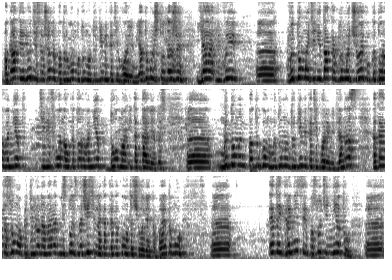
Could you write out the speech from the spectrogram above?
богатые люди совершенно по-другому думают другими категориями. Я думаю, что даже я и вы, э, вы думаете не так, как думает человек, у которого нет телефона, у которого нет дома и так далее. То есть э, мы думаем по-другому, мы думаем другими категориями. Для нас какая-то сумма определенная, она не столь значительная, как для какого-то человека. Поэтому этой границы, по сути, нету, э,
